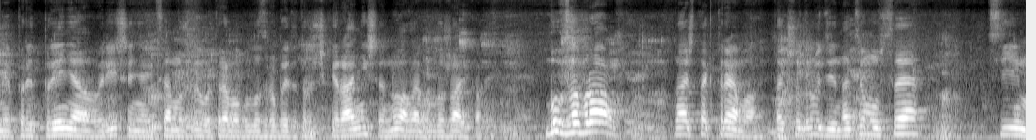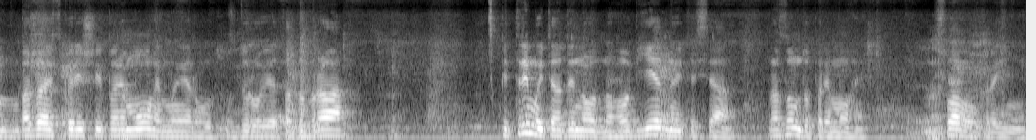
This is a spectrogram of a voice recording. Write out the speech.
не предприйняв рішення, і це можливо треба було зробити трошки раніше, ну але було жалько. Бог забрав, значить так треба. Так що, друзі, на цьому все. Всім бажаю скорішої перемоги, миру, здоров'я та добра. Підтримуйте один одного, об'єднуйтеся разом до перемоги. Слава Україні!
